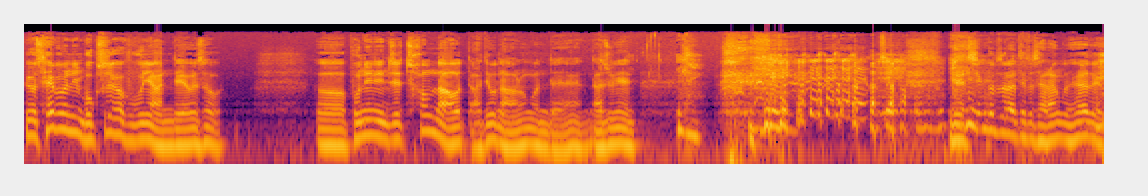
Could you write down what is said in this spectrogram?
그리고 세 분이 목소리가 구분이 안 돼요. 그래서 어 본인이 이제 처음 나오 라디오 나오는 건데 나중엔 네, 친구들한테도 자랑도 해야 되고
